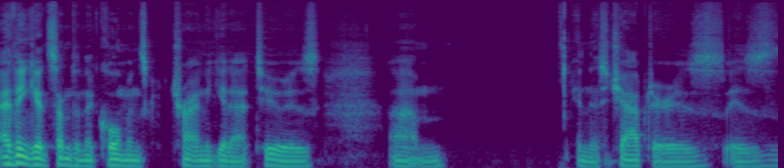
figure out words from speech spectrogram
I think it's something that Coleman's trying to get at too. Is um, in this chapter is is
